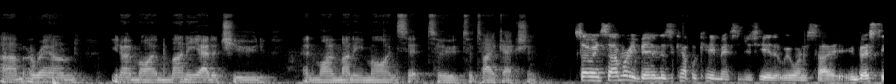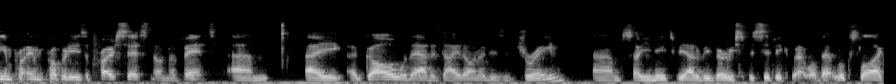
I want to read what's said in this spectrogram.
um, around you know my money attitude and my money mindset to to take action. So, in summary, Ben, there's a couple of key messages here that we want to say. Investing in, pro- in property is a process, not an event. Um, a, a, goal without a date on it is a dream. Um, so, you need to be able to be very specific about what that looks like.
